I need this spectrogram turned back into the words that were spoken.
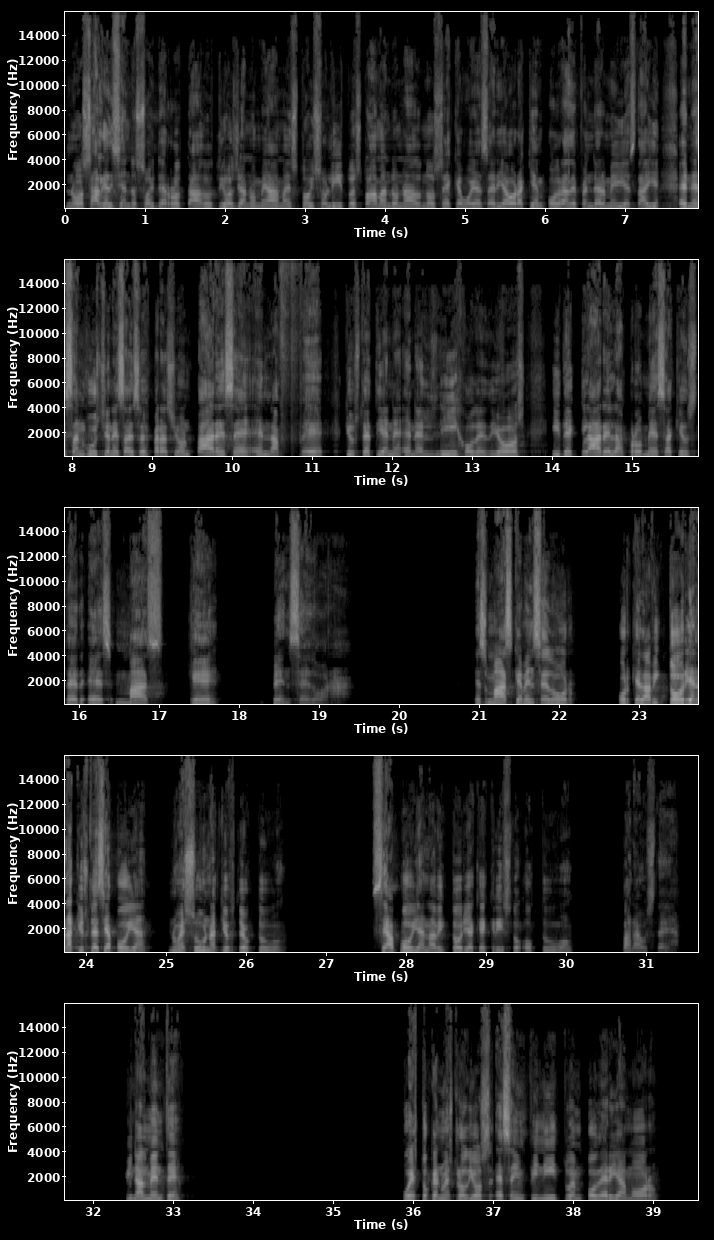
No salga diciendo soy derrotado, Dios ya no me ama, estoy solito, estoy abandonado, no sé qué voy a hacer y ahora quién podrá defenderme y está ahí en esa angustia, en esa desesperación. Párese en la fe que usted tiene en el Hijo de Dios y declare la promesa que usted es más que vencedor es más que vencedor porque la victoria en la que usted se apoya no es una que usted obtuvo. Se apoya en la victoria que Cristo obtuvo para usted. Finalmente, puesto que nuestro Dios es infinito en poder y amor,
